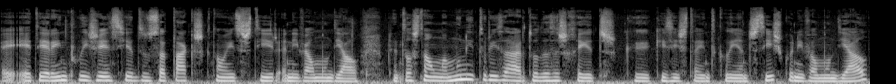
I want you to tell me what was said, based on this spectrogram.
é, é, ter a inteligência dos ataques que estão a existir a nível mundial. Portanto, eles estão a monitorizar todas as redes que, que existem de clientes Cisco a nível mundial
